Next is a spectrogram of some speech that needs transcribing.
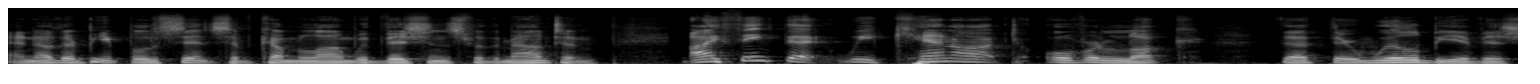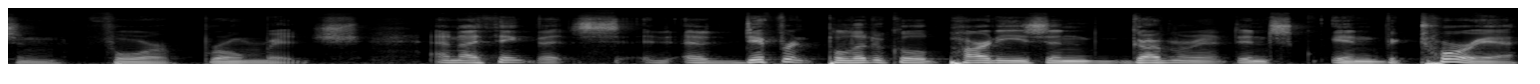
And other people since have come along with visions for the mountain. I think that we cannot overlook that there will be a vision for Brohm Ridge. And I think that uh, different political parties and government in, in Victoria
